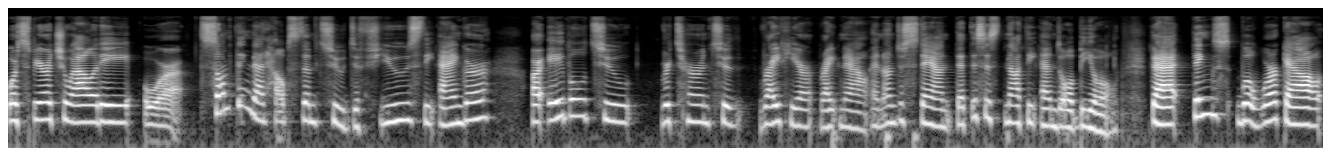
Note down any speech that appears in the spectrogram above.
or spirituality or something that helps them to diffuse the anger are able to return to right here, right now, and understand that this is not the end all be all, that things will work out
